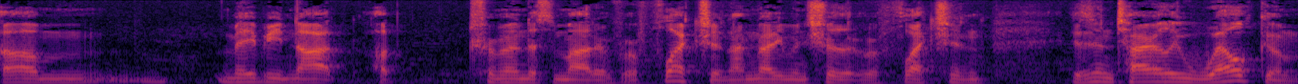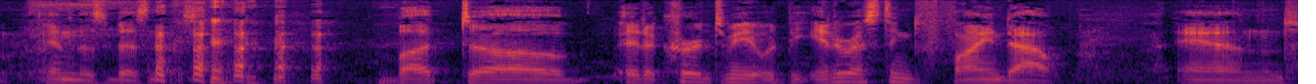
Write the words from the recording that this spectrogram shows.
um, maybe not a tremendous amount of reflection. I'm not even sure that reflection is entirely welcome in this business. but uh, it occurred to me it would be interesting to find out. And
